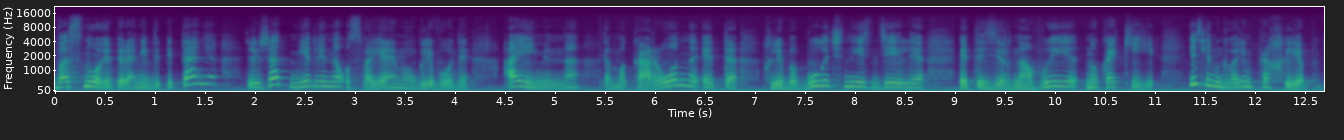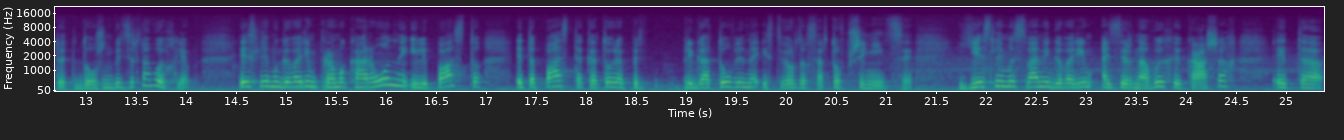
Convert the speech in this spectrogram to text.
В основе пирамиды питания лежат медленно усвояемые углеводы, а именно это макароны, это хлебобулочные изделия, это зерновые, но какие? Если мы говорим про хлеб, то это должен быть зерновой хлеб. Если мы говорим про макароны или пасту, это паста, которая приготовлена из твердых сортов пшеницы. Если мы с вами говорим о зерновых и кашах, это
